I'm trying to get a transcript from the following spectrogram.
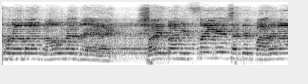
যখন আবার রওনা দেয়, শয়তান ইসমাইলের সাথে পারে না,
